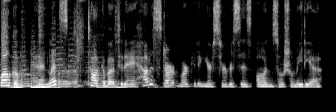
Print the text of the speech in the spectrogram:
Welcome, let's talk about today how to start marketing your services on social media.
